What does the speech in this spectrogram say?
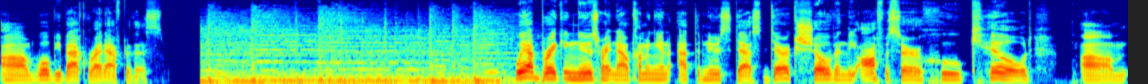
Uh, we'll be back right after this. We have breaking news right now coming in at the news desk. Derek Chauvin, the officer who killed um,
